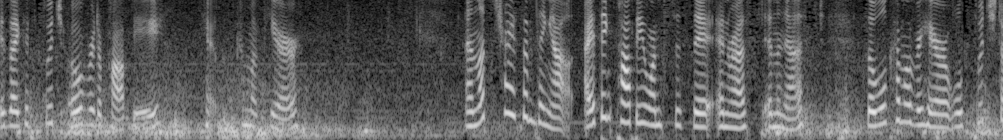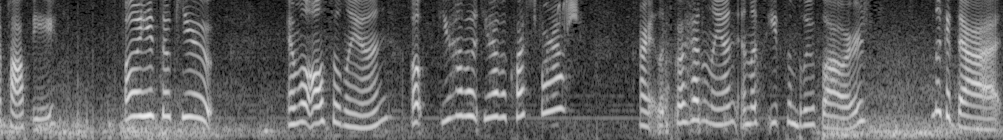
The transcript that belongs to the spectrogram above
is I could switch over to Poppy. Here, let's come up here. And let's try something out. I think Poppy wants to sit and rest in the nest. So we'll come over here. We'll switch to Poppy. Oh, he's so cute. And we'll also land. Oh, do you have a do you have a quest for us? All right, let's go ahead and land and let's eat some blue flowers. Look at that.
